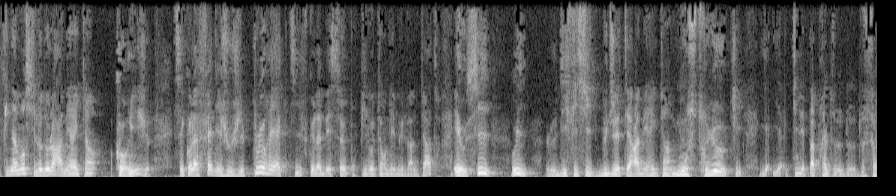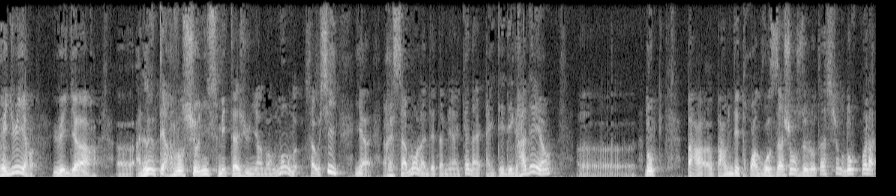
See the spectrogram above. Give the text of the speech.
finalement, si le dollar américain corrige, c'est que la Fed est jugée plus réactive que la BCE pour pivoter en 2024. Et aussi, oui, le déficit budgétaire américain monstrueux qui, qui n'est pas prêt de, se réduire, eu égard euh, à l'interventionnisme états-unien dans le monde, ça aussi. Il y a récemment la dette américaine a, été dégradée, hein, euh, donc par, par une des trois grosses agences de notation. Donc voilà,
